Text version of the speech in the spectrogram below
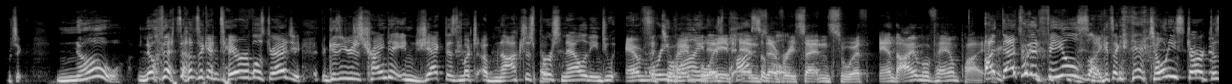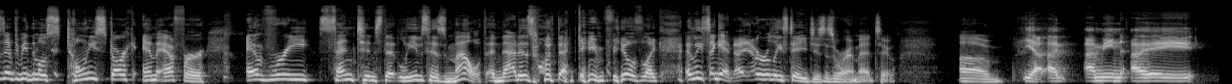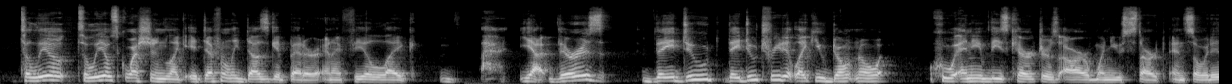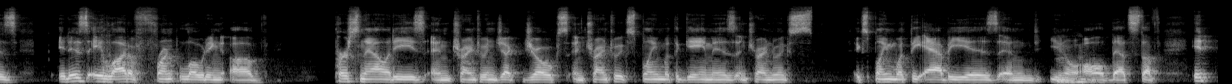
Which, like, no, no, that sounds like a terrible strategy because you're just trying to inject as much obnoxious personality into every That's why line Blade as possible. ends every sentence with "and I'm a vampire." Uh, that's what it feels like. It's like Tony Stark doesn't have to be the most Tony Stark MFer every sentence that leaves his mouth. And that is what that game feels like. At least, again, early stages is where I'm at too. Yeah, I I mean I to Leo to Leo's question, like it definitely does get better, and I feel like yeah, there is they do they do treat it like you don't know who any of these characters are when you start, and so it is it is a lot of front loading of personalities and trying to inject jokes and trying to explain what the game is and trying to ex- explain what the abbey is and you know mm-hmm. all that stuff. It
